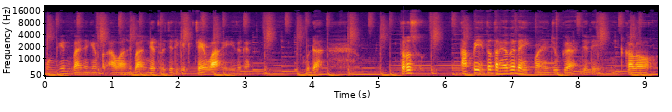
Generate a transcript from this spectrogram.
mungkin banyak yang awalnya bangga terus jadi kecewa kayak gitu kan. Udah terus tapi itu ternyata ada hikmahnya juga. Jadi kalau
